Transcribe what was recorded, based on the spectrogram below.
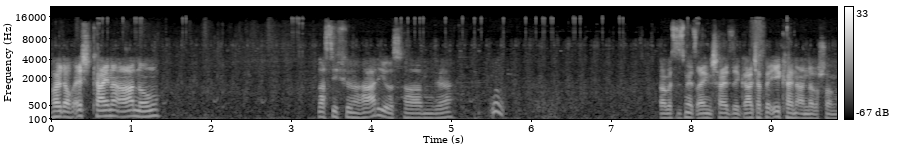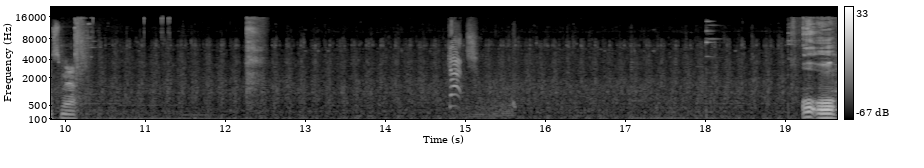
habe halt auch echt keine Ahnung, was die für einen Radius haben, gell? Aber es ist mir jetzt eigentlich scheißegal, ich habe ja eh keine andere Chance mehr. Oh oh.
